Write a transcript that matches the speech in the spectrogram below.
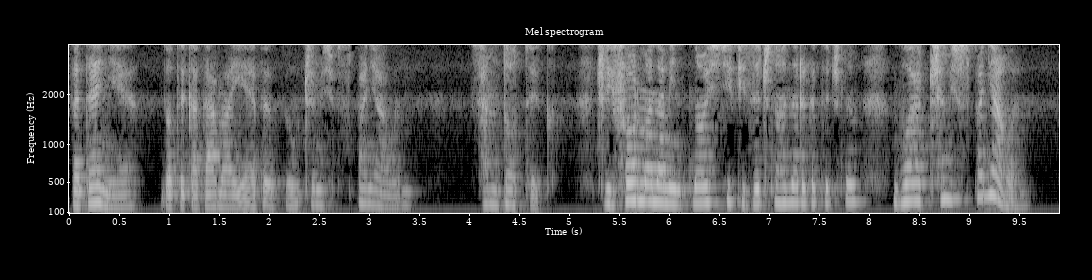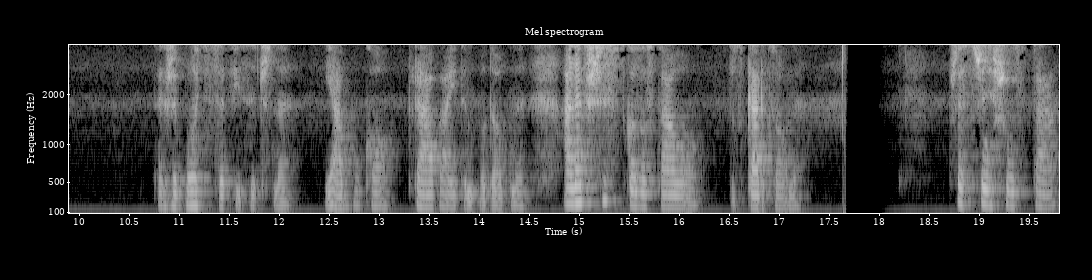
W Edenie dotyk Adama i Ewy był czymś wspaniałym. Sam dotyk, czyli forma namiętności fizyczno-energetycznym, była czymś wspaniałym także bodźce fizyczne, jabłko, trawa i tym podobne, ale wszystko zostało wzgardzone. Przestrzeń szósta,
